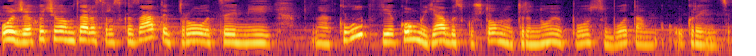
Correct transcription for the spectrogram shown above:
Отже, я хочу вам зараз розказати про цей мій е, клуб, в якому я безкоштовно треную по суботам українців.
